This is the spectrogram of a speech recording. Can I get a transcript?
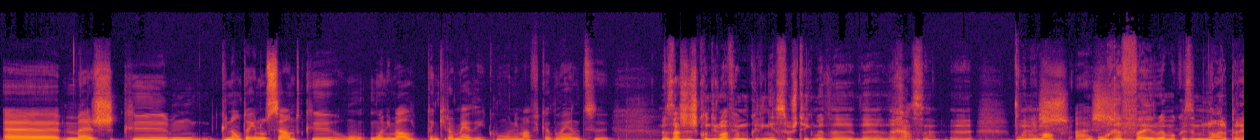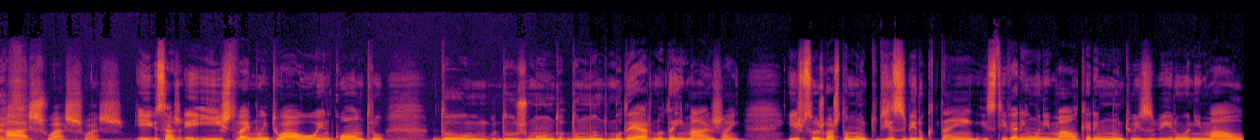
Eh, mas que, que não têm noção de que um, um animal tem que ir ao médico, um animal fica doente. Mas achas que continua a haver um bocadinho esse estigma da, da, da raça? Eh, um animal, acho. Um, rafeiro é uma coisa menor, parece. Acho, acho, acho. E, sabes, e, isto vem muito ao encontro do, dos mundo, do mundo moderno da imagem. E as pessoas gostam muito de exibir o que têm. E se tiverem um animal, querem muito exibir um animal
